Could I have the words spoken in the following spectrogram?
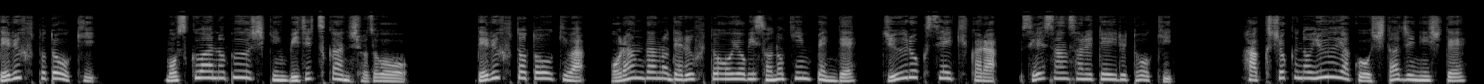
デルフト陶器。モスクワのプーシキン美術館所蔵。デルフト陶器は、オランダのデルフト及びその近辺で、16世紀から生産されている陶器。白色の釉薬を下地にして、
